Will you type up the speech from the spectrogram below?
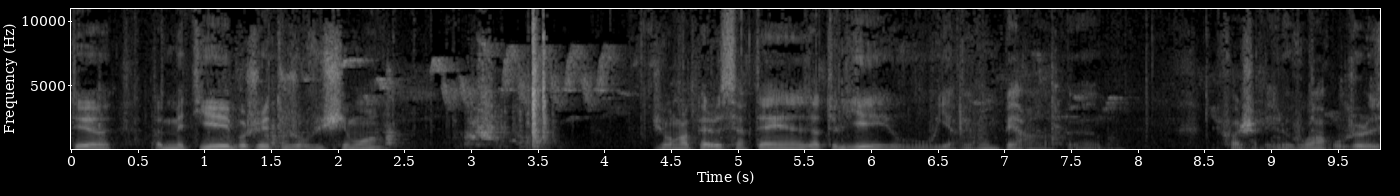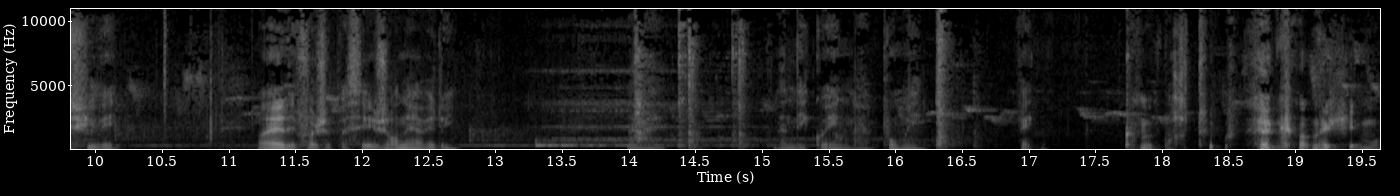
C'était un, métier, bon, je l'ai toujours vu chez moi. Je me rappelle certains ateliers où il y avait mon père. hein, des fois, j'allais le voir ou je le suivais. Ouais, des fois, je passais les journées avec lui. Ouais, dans des coins euh, paumés. Comme partout, comme chez moi.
